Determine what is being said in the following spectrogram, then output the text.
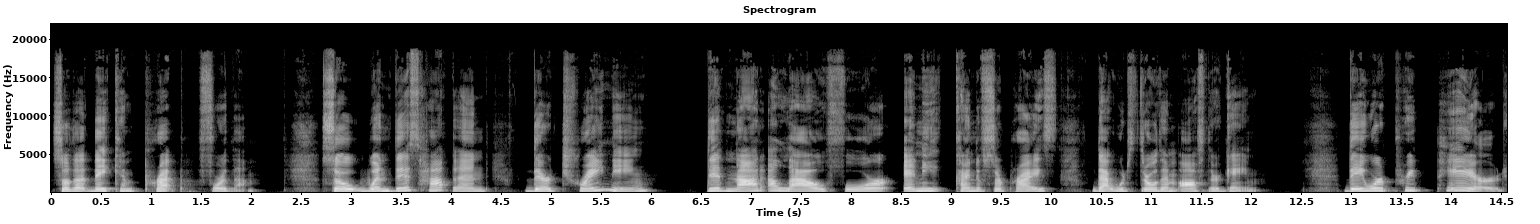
so that they can prep for them. So when this happened, their training did not allow for any kind of surprise that would throw them off their game. They were prepared.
